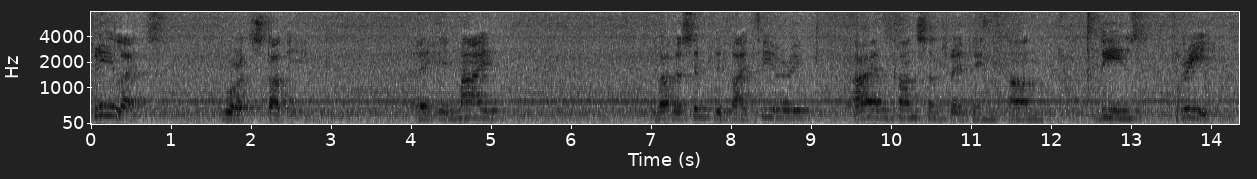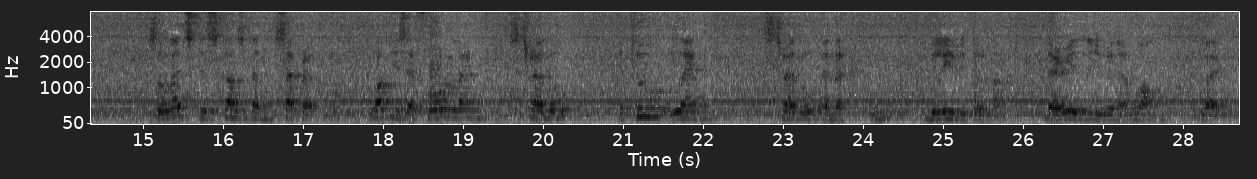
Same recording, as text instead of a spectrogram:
three legs worth studying. Uh, in my rather simplified theory, I am concentrating on these three. So let's discuss them separately. What is a four-legged straddle, a two-legged straddle, and a, believe it or not, there is even a one-legged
